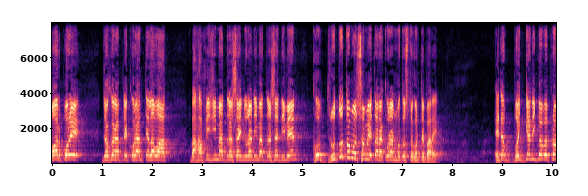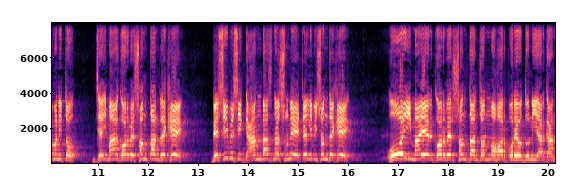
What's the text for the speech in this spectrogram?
হওয়ার পরে যখন আপনি কোরআন তেলাওয়াত বা হাফিজি মাদ্রাসায়, নুরানি মাদ্রাসায় দিবেন, খুব দ্রুততম সময়ে তারা কোরআন মুখস্থ করতে পারে। এটা বৈজ্ঞানিকভাবে প্রমাণিত। যেই মা গর্বে সন্তান রেখে বেশি বেশি গান বাজনা শুনে টেলিভিশন দেখে, ওই মায়ের গর্ভের সন্তান জন্ম হওয়ার পরেও দুনিয়ার গান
